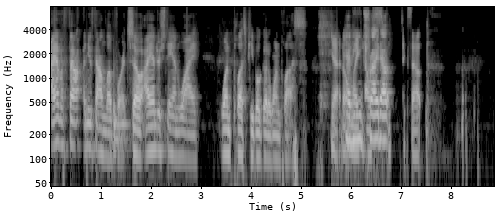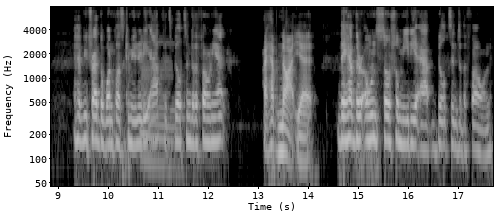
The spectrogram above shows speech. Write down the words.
I have a found a newfound love for it, so I understand why One Plus people go to One Plus. yeah. I don't Have like you tried out- sticks out. Have you tried the OnePlus Community app that's Mm. built into the phone yet? I have not yet. They have their own social media app built into the phone,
